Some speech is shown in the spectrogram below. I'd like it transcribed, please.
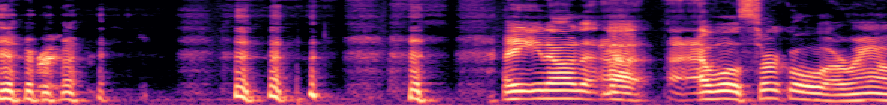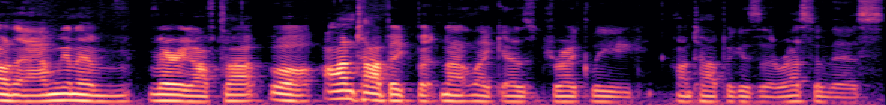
Hey, you know, uh, I will circle around. I'm gonna very off top, well, on topic, but not like as directly on topic as the rest of this.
